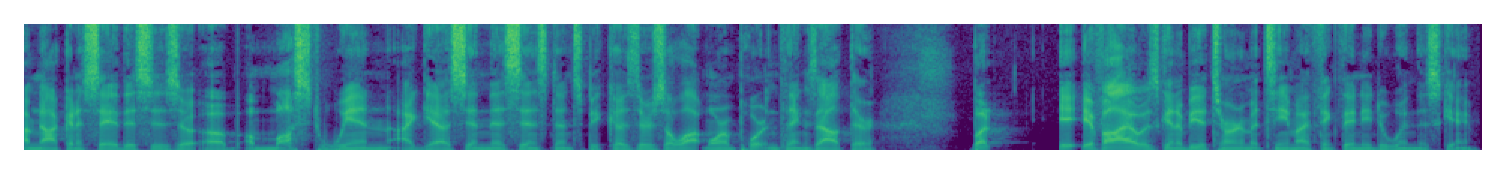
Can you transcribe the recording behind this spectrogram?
I'm not going to say this is a, a, a must win, I guess, in this instance because there's a lot more important things out there. But i- if Iowa's going to be a tournament team, I think they need to win this game.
